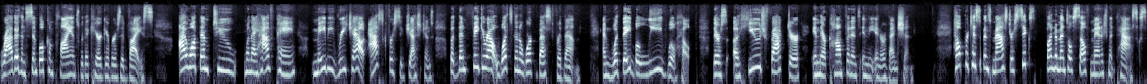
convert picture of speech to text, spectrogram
rather than simple compliance with a caregiver's advice. I want them to, when they have pain, maybe reach out, ask for suggestions, but then figure out what's going to work best for them and what they believe will help. There's a huge factor in their confidence in the intervention. Help participants master six fundamental self management tasks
